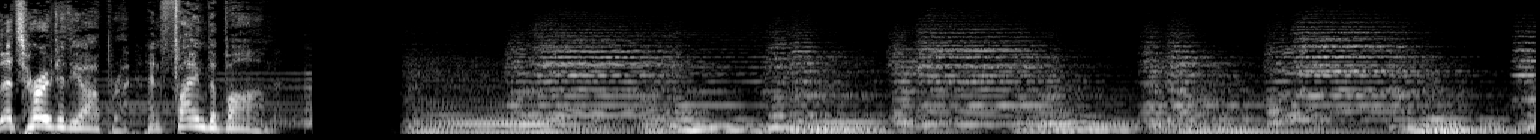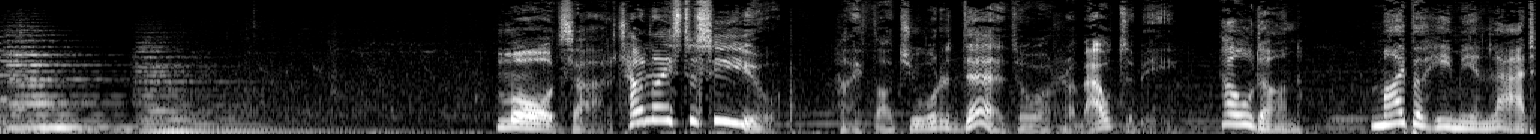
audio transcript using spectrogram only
Let's hurry to the opera and find the bomb. Mozart, how nice to see you. I thought you were dead or about to be. Hold on. My bohemian lad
